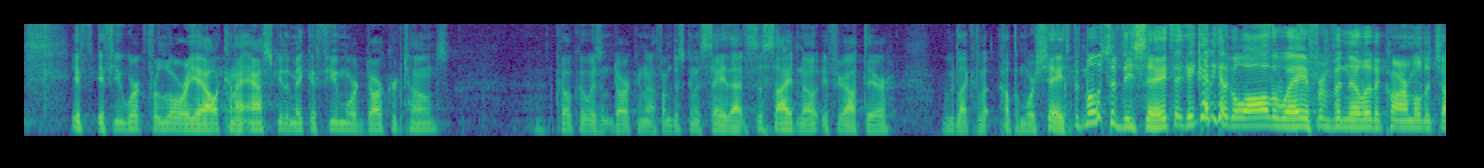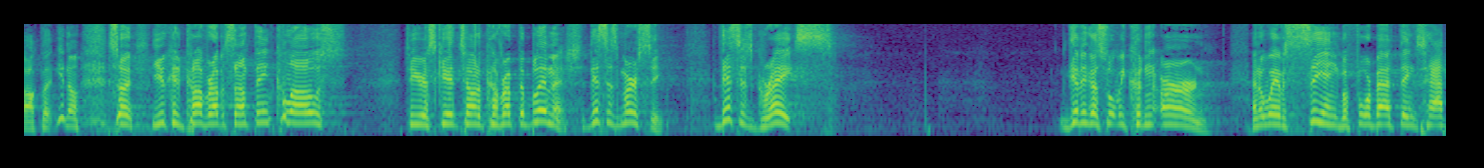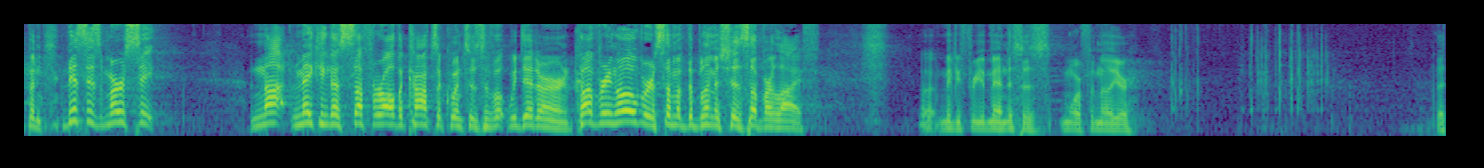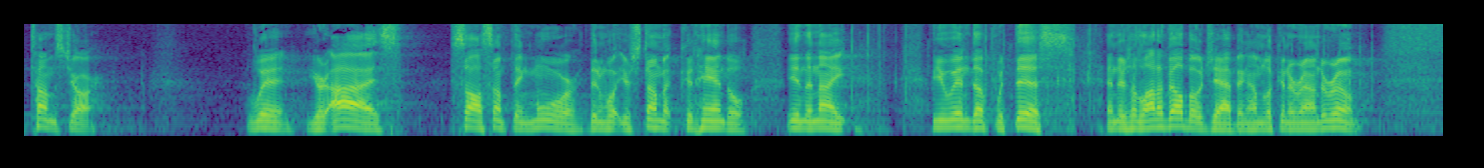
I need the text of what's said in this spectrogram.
if, if you work for L'Oreal, can I ask you to make a few more darker tones? Cocoa isn't dark enough. I'm just going to say that. It's a side note if you're out there we'd like a couple more shades. But most of these shades, they kind of got to go all the way from vanilla to caramel to chocolate, you know. So you can cover up something close to your skin tone to cover up the blemish. This is mercy. This is grace. Giving us what we couldn't earn and a way of seeing before bad things happen. This is mercy. Not making us suffer all the consequences of what we did earn, covering over some of the blemishes of our life. Uh, maybe for you men, this is more familiar. The Tums jar. When your eyes saw something more than what your stomach could handle in the night, you end up with this. And there's a lot of elbow jabbing. I'm looking around the room.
